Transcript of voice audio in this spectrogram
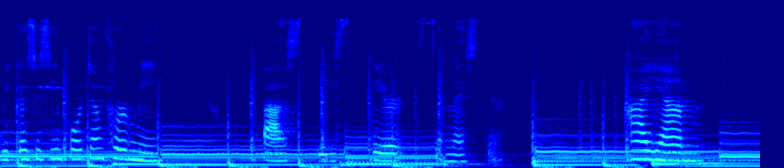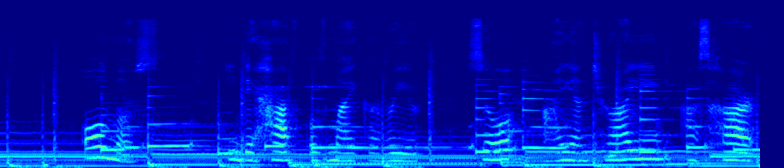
because it's important for me pass this third semester. I am almost in the half of my career, so I am trying as hard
